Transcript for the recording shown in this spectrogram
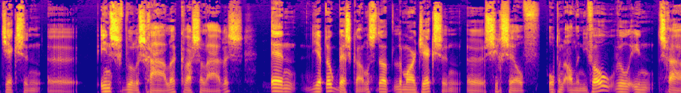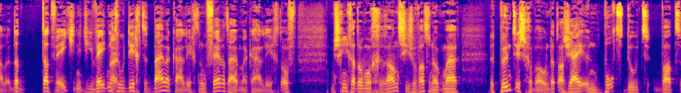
Jackson eh in willen schalen qua salaris. En je hebt ook best kans dat Lamar Jackson eh, zichzelf op een ander niveau wil inschalen. Dat, dat weet je niet. Je weet niet Nee. hoe dicht het bij elkaar ligt en hoe ver het uit elkaar ligt. Of misschien gaat het om een garanties of wat dan ook. Maar het punt is gewoon dat als jij een bod doet wat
